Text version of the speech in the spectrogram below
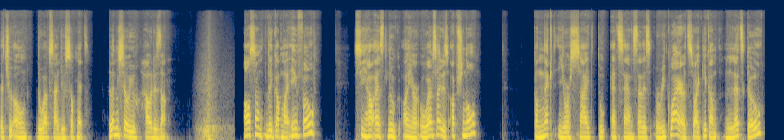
that you own the website you submit. Let me show you how it is done. Awesome, they got my info. See how ads look on your website is optional. Connect your site to AdSense, that is required. So I click on let's go.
